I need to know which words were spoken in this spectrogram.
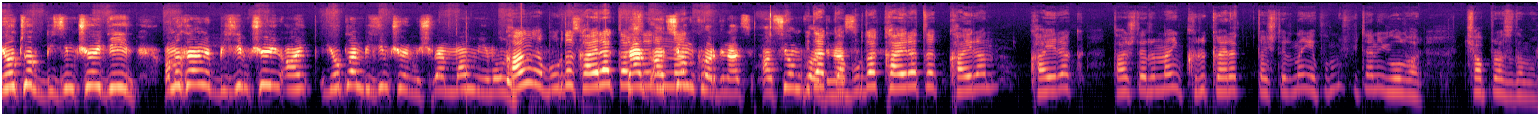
Yok yok bizim köy değil. Ama kanka bizim köyün ay yok lan bizim köymüş. Ben mal mıyım oğlum? kanka burada kayrak Ben taşlarından atıyorum koordinat. Atıyorum bir koordinat. dakika burada kayrata kayran kayrak taşlarından kırık kayrak taşlarından yapılmış bir tane yol var. Çaprazda mı?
